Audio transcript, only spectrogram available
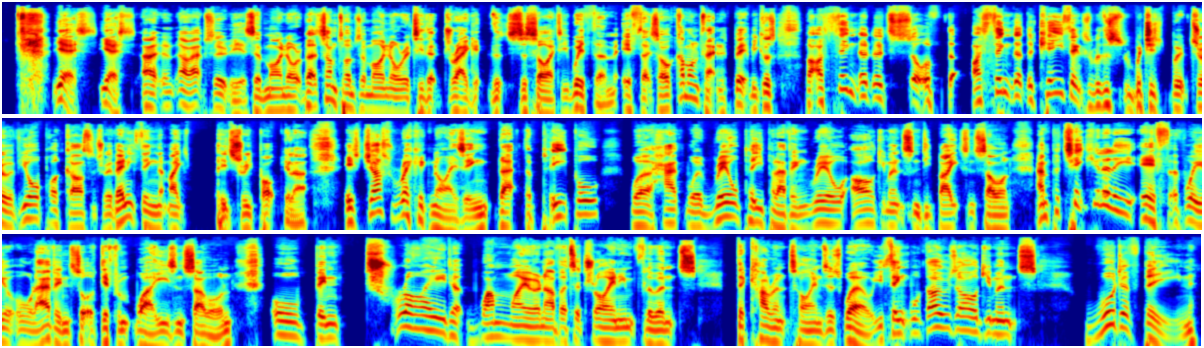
Yes, yes. Uh, no, absolutely. It's a minority, but sometimes a minority that drag the society with them. If that's, so I'll come on to that in a bit because, but I think that it's sort of, I think that the key things which is true of your podcast and true of anything that makes history popular, is just recognizing that the people were have were real people having real arguments and debates and so on, and particularly if, if we all have in sort of different ways and so on, all been tried one way or another to try and influence the current times as well. You think, well, those arguments would have been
